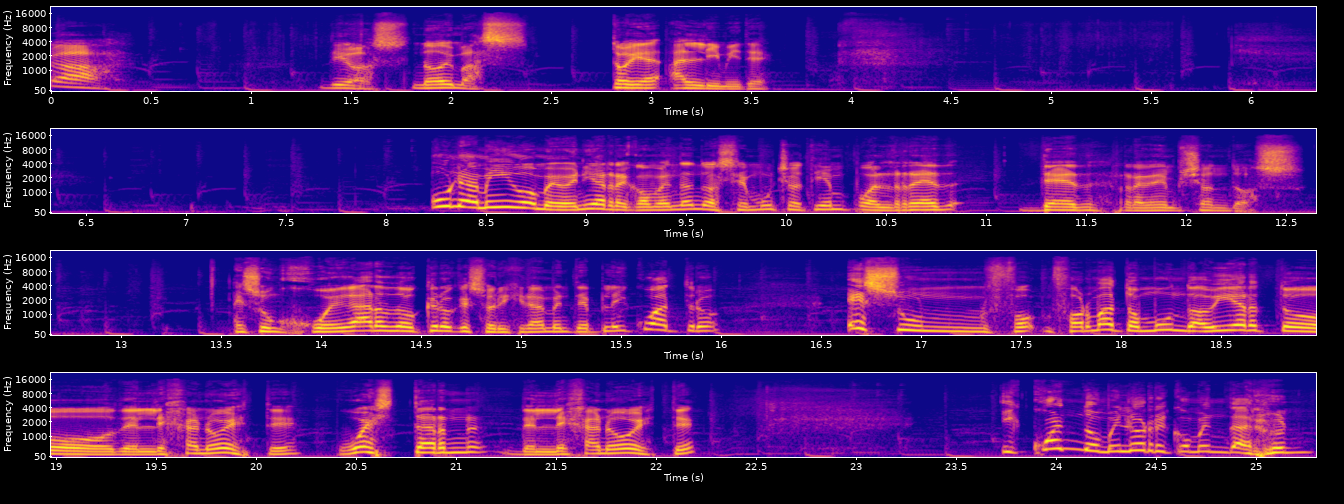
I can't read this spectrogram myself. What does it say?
Ah. Dios, no doy más. Estoy al límite. Un amigo me venía recomendando hace mucho tiempo el Red Dead Redemption 2. Es un juegardo, creo que es originalmente Play 4. Es un fo- formato mundo abierto del lejano oeste, western del lejano oeste. Y cuando me lo recomendaron,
